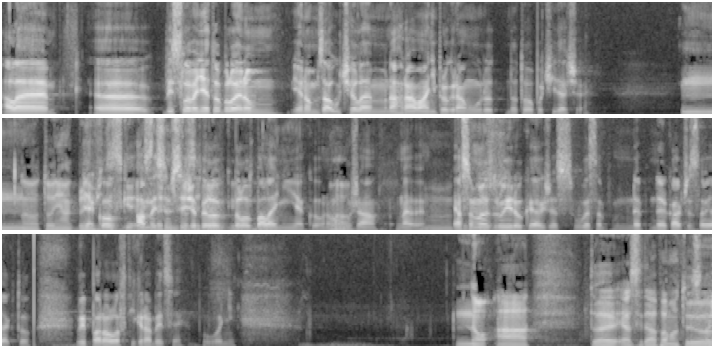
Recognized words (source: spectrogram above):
ale uh, vysloveně to bylo jenom, jenom za účelem nahrávání programů do, do toho počítače. Mm, no to nějak bylo jako, vždycky A myslím si, že bylo, bylo v balení, jako, no, možná, nevím. No, Já jsem měl z druhé ruky, takže vůbec ne, ne, nedokážu představit, jak to vypadalo v té krabici původní. No a to je, já si teda pamatuju, uh,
